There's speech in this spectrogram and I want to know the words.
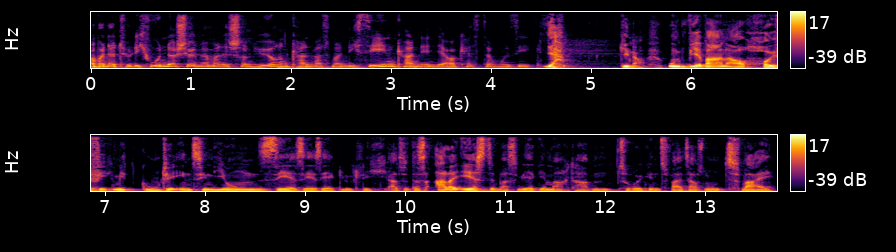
Aber natürlich wunderschön, wenn man es schon hören kann, was man nicht sehen kann in der Orchestermusik. Ja, Genau. Und wir waren auch häufig mit guten Inszenierungen sehr, sehr, sehr glücklich. Also das allererste, was wir gemacht haben, zurück in 2002,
